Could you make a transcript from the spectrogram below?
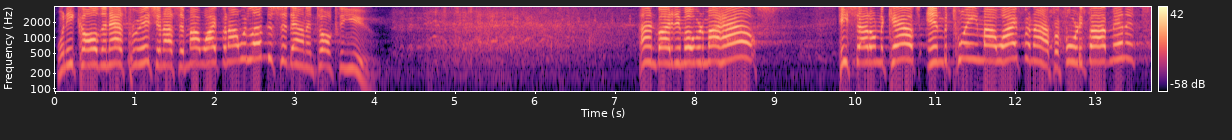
When he called and asked permission, I said, My wife and I would love to sit down and talk to you. I invited him over to my house. He sat on the couch in between my wife and I for 45 minutes.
